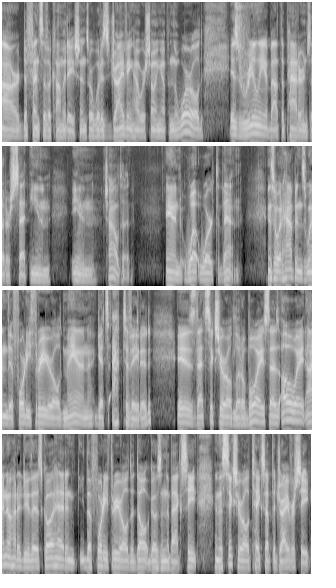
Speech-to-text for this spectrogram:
our defensive accommodations or what is driving how we're showing up in the world is really about the patterns that are set in in childhood and what worked then. And so, what happens when the 43 year old man gets activated is that six year old little boy says, Oh, wait, I know how to do this. Go ahead. And the 43 year old adult goes in the back seat, and the six year old takes up the driver's seat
